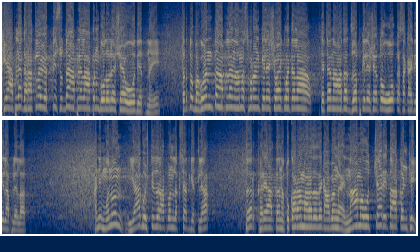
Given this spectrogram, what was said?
की आपल्या घरातला व्यक्तीसुद्धा आपल्याला आपण बोलवल्याशिवाय ओ देत नाही. तर तो भगवंत आपलं नामस्मरण केल्याशिवाय किंवा त्याला त्याच्या नावाचा जप केल्याशिवाय तो ओ कसा काय देईल आपल्याला? आणि म्हणून या गोष्टी जर आपण लक्षात घेतल्या तर खऱ्या अर्थानं तुकाराम महाराजाचा एक अभंग आहे नाम उच्चारिता कंठी.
